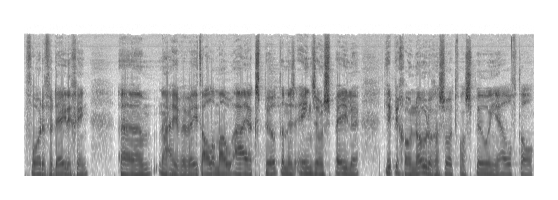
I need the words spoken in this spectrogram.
voor de verdediging. Ehm, nou, we weten allemaal hoe Ajax speelt. Dan is één zo'n speler, die heb je gewoon nodig. Een soort van speel in je elftal.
